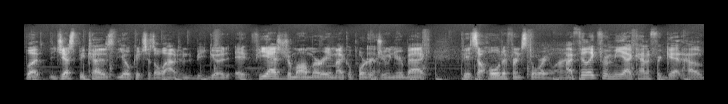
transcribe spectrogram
but just because Jokic has allowed him to be good. If he has Jamal Murray and Michael Porter Jr. back, it's a whole different storyline. I feel like for me, I kind of forget how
